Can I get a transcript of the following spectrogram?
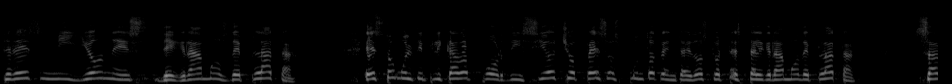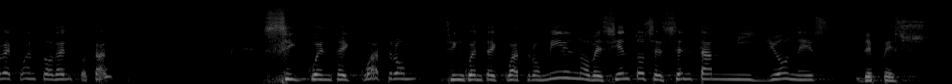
3 millones de gramos de plata. Esto multiplicado por 18 pesos punto 32 que está el gramo de plata. ¿Sabe cuánto da en total? 54 54 mil 960 millones de pesos.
